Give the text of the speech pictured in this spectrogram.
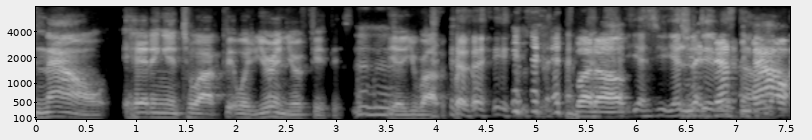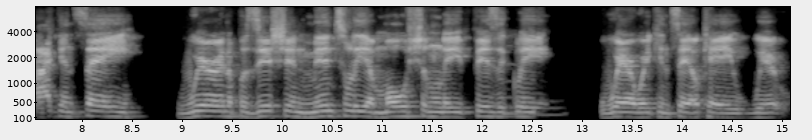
now, heading into our well, you're in your 50s. Mhm. Yeah, you robbed the clip. But uh yes, you, yes, you did. just now I can say we're in a position mentally, emotionally, physically, where we can say, okay, we're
